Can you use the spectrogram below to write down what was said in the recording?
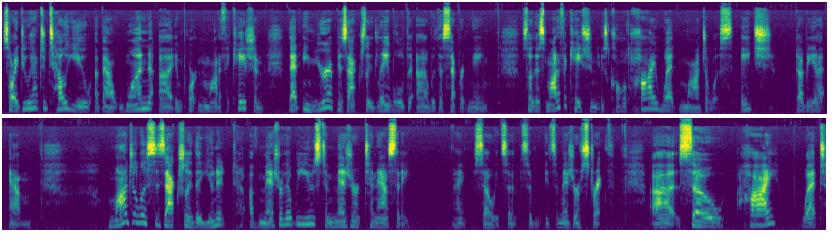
So I do have to tell you about one uh, important modification that in Europe is actually labeled uh, with a separate name. So this modification is called high wet modulus, HWM. Modulus is actually the unit of measure that we use to measure tenacity. Right? So it's a, it's a, it's a measure of strength. Uh, so high wet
